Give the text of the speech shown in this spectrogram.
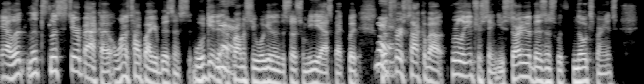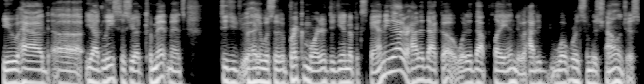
yeah, let, us let's, let's steer back. I want to talk about your business. We'll get yeah. I promise you, we'll get into the social media aspect. But yeah. let's first talk about really interesting. You started a business with no experience. You had uh, you had leases. You had commitments. Did you it was a brick and mortar. Did you end up expanding that or how did that go? What did that play into? How did what were some of the challenges?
